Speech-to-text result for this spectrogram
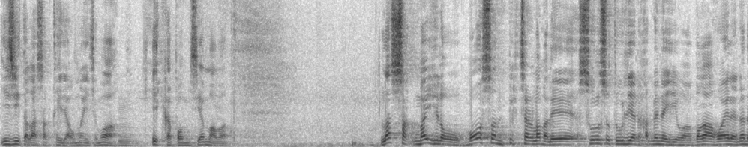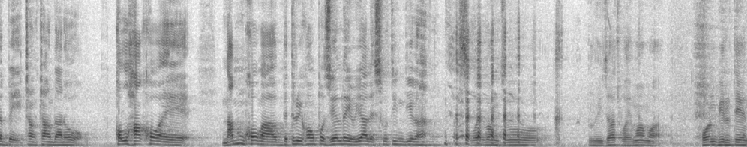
easy ลักษณะไม่ฮิโล Motion Picture ละมาเลยสูลสุตุเลียนขันนี่ฮิวบังหัวเลยนั่นเบยทางทางด้านโอคอลฮักคองไอ้น้ำของอะแบตเตอรี่ของพอเซลเลยอยู่ยาเลยสูติงดีกันสวยบางจูนุยจ้าถวยมามาคอนบิลเตน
